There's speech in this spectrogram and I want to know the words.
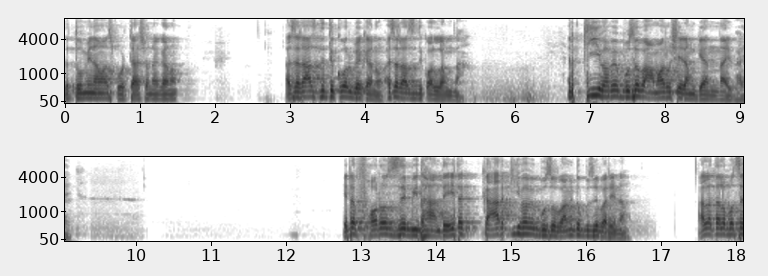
তুমি নামাজ পড়তে আসো না কেন? আচ্ছা রাজনীতি করবে কেন? আচ্ছা রাজনীতি করলাম না। কীভাবে বুঝাবো? আমারও সেরকম জ্ঞান নাই ভাই। এটা ফরজ যে বিধান এটা কার কীভাবে বুঝব? আমি তো বুঝতে পারি না। আল্লাহ তালা বলছে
